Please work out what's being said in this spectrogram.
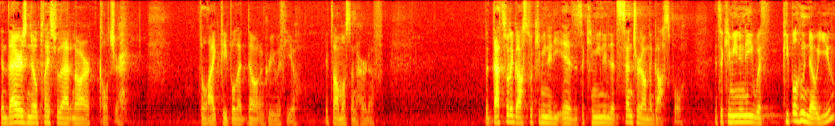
And there's no place for that in our culture to like people that don't agree with you. It's almost unheard of. But that's what a gospel community is it's a community that's centered on the gospel. It's a community with people who know you,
